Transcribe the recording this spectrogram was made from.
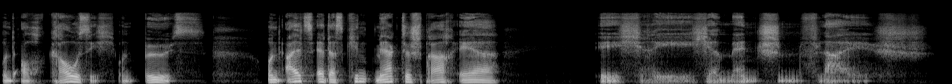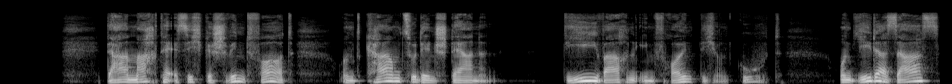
und auch grausig und bös. Und als er das Kind merkte, sprach er, ich rieche Menschenfleisch. Da machte es sich geschwind fort und kam zu den Sternen, die waren ihm freundlich und gut, und jeder saß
